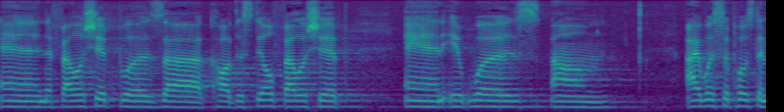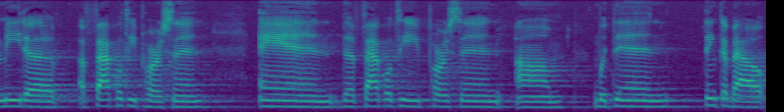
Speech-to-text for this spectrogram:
And the fellowship was uh, called the Still Fellowship. And it was, um, I was supposed to meet a, a faculty person, and the faculty person um, would then think about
